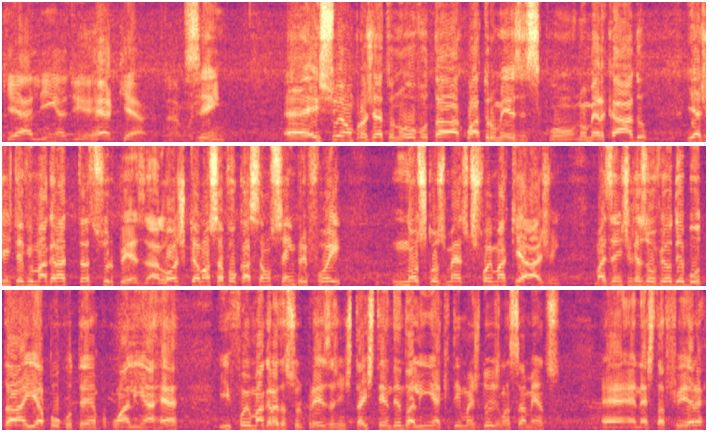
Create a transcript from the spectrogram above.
que é a linha de hair care. Né, Sim. É, isso é um projeto novo, está há quatro meses com, no mercado e a gente teve uma grata surpresa. Lógico que a nossa vocação sempre foi, nos cosméticos, foi maquiagem. Mas a gente resolveu debutar aí há pouco tempo com a linha Hair e foi uma grata surpresa. A gente está estendendo a linha, aqui tem mais dois lançamentos é, nesta feira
